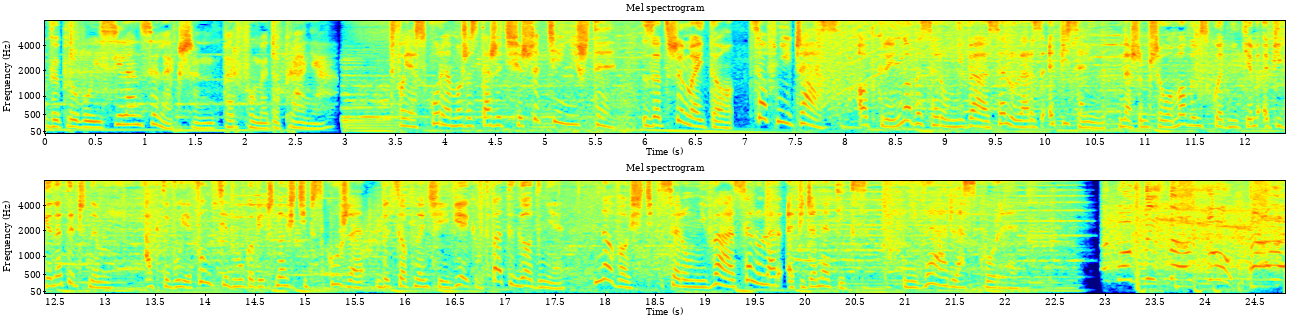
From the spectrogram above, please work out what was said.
Wypróbuj Silan Selection perfumy do prania. Twoja skóra może starzyć się szybciej niż ty. Zatrzymaj to. Cofnij czas. Odkryj nowe serum Nivea Cellular z Epicelin, naszym przełomowym składnikiem epigenetycznym. Aktywuje funkcję długowieczności w skórze, by cofnąć jej wiek w dwa tygodnie. Nowość. Serum Nivea Cellular Epigenetics. Nivea dla skóry. Bóg dystansu, ale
